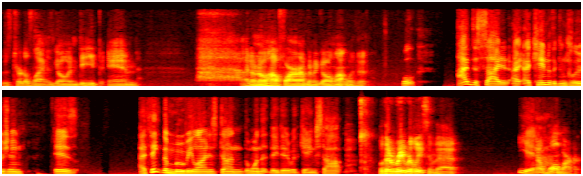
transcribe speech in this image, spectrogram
This turtles line is going deep, and I don't know how far I'm gonna go along with it. Well, I've decided. I, I came to the conclusion is I think the movie line is done. The one that they did with GameStop. Well, they're re-releasing that Yeah. at Walmart.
